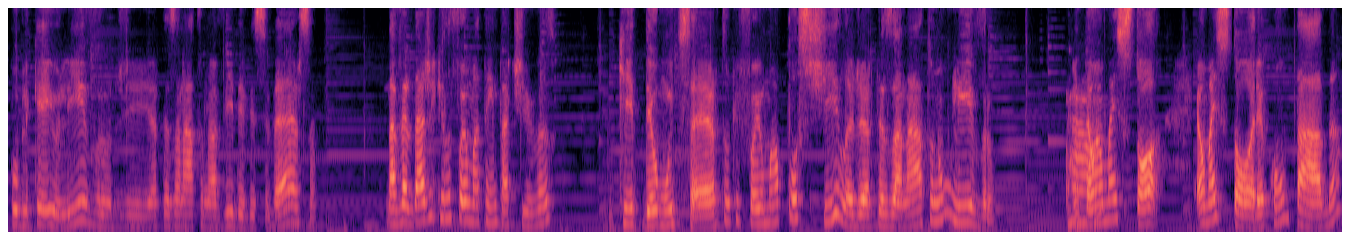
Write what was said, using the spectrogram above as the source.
publiquei o livro de artesanato na vida e vice-versa, na verdade aquilo foi uma tentativa que deu muito certo, que foi uma apostila de artesanato num livro. Ah. Então é uma história, é uma história contada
